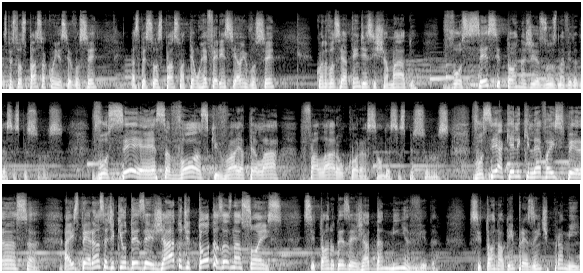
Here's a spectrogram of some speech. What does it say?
As pessoas passam a conhecer você, as pessoas passam a ter um referencial em você. Quando você atende esse chamado, você se torna Jesus na vida dessas pessoas. Você é essa voz que vai até lá falar ao coração dessas pessoas. Você é aquele que leva a esperança, a esperança de que o desejado de todas as nações se torna o desejado da minha vida, se torna alguém presente para mim.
